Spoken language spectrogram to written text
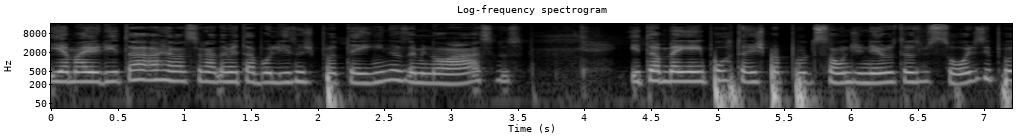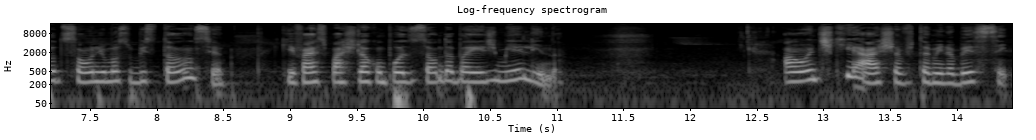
e a maioria está relacionada ao metabolismo de proteínas, aminoácidos e também é importante para a produção de neurotransmissores e produção de uma substância que faz parte da composição da baía de mielina. Aonde que acha a vitamina B6?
